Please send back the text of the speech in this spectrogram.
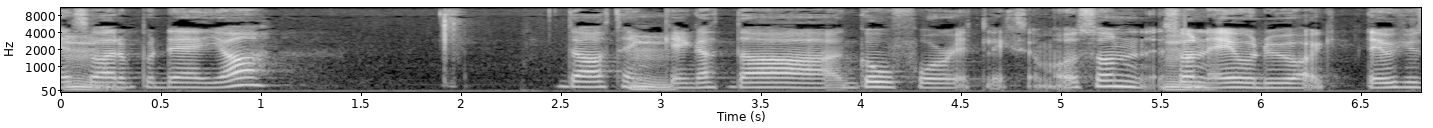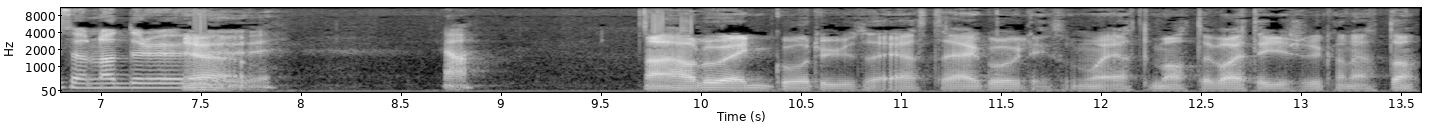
Er Mm. svaret på det ja? Da tenker Mm. jeg at da go for it, liksom. Og sånn, sånn er jo du òg. Det er jo ikke sånn at du Ja. Ja. Nei, hallo, jeg går ut og eter, jeg òg, liksom, og eter mat jeg vet jeg ikke du kan ete.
